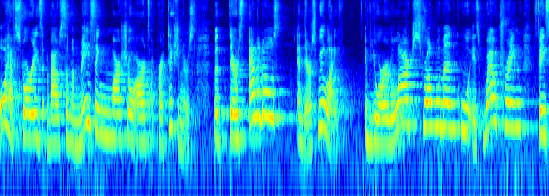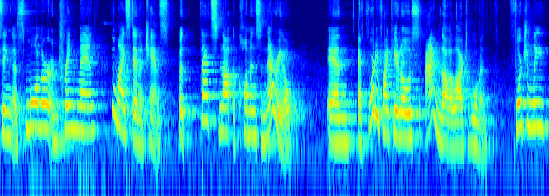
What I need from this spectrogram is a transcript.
all have stories about some amazing martial arts practitioners, but there's anecdotes and there's real life. If you are a large, strong woman who is well-trained facing a smaller, untrained man, you might stand a chance. But that's not a common scenario. And at 45 kilos, I'm not a large woman. Fortunately,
